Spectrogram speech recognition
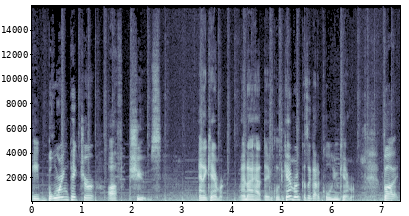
a boring picture of shoes and a camera. And I had to include the camera because I got a cool new camera. But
